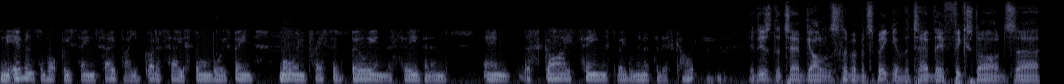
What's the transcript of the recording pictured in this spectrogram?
the evidence of what we've seen so far, you've got to say Storm Boy's been more impressive early in the season, and and the sky seems to be the limit with this colt. It is the TAB Golden Slipper, but speaking of the TAB, they're fixed odds. Uh,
